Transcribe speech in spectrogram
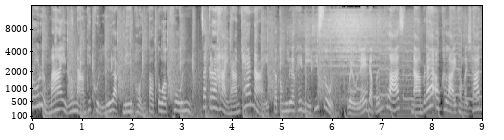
รู้หรือไม่ว่าน้ำที่คุณเลือกมีผลต่อตัวคุณ จะกระหายน้ำแค่ไหนก็ต้องเลือกให้ดีที่สุด เวลเล่ดับเบิลพลัสน้ำแร่อัลคาไลน์ธรรมชาติ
